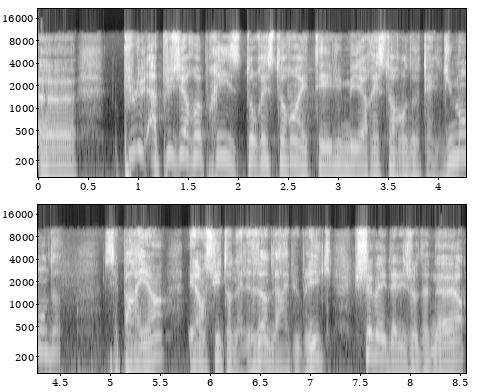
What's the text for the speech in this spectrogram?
Euh, plus, à plusieurs reprises, ton restaurant a été élu meilleur restaurant d'hôtel du monde. C'est pas rien. Et ensuite, on a les honneurs de la République, chevalier de la Légion d'honneur,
